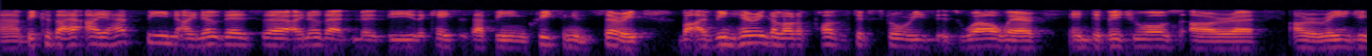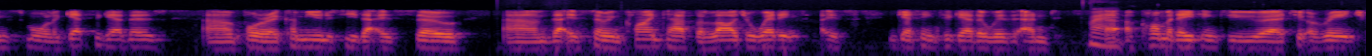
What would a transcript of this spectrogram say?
uh, because I, I, have been, I know there's, uh, I know that the the cases have been increasing in Surrey, but I've been hearing a lot of positive stories as well, where individuals are uh, are arranging smaller get-togethers um, for a community that is so um, that is so inclined to have the larger weddings is getting together with and right. Uh, accommodating to uh, to arrange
